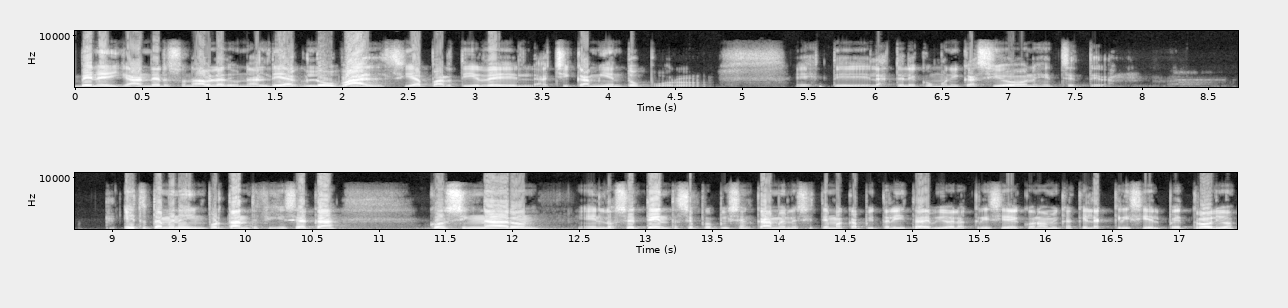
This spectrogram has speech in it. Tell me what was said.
Benedict Anderson habla de una aldea global, ¿sí? a partir del achicamiento por este, las telecomunicaciones, etc. Esto también es importante, fíjese acá, consignaron en los 70 se propicia un cambio en el sistema capitalista debido a la crisis económica, que es la crisis del petróleo.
